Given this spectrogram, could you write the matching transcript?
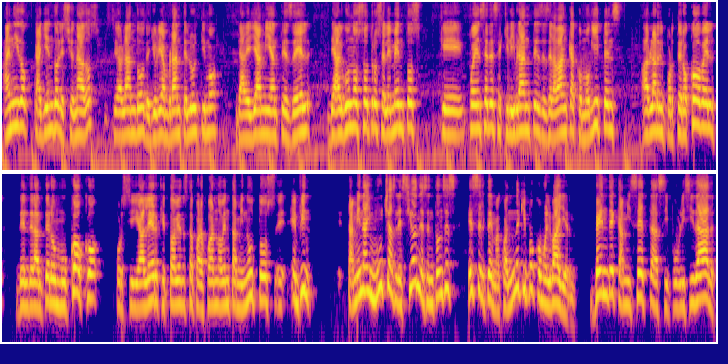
han ido cayendo lesionados, estoy hablando de Julian Brandt el último, de Adeyami antes de él, de algunos otros elementos que pueden ser desequilibrantes desde la banca como Gittens, hablar del portero Kobel, del delantero Mukoko, por si Aler que todavía no está para jugar 90 minutos, eh, en fin, también hay muchas lesiones, entonces es el tema, cuando un equipo como el Bayern vende camisetas y publicidad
